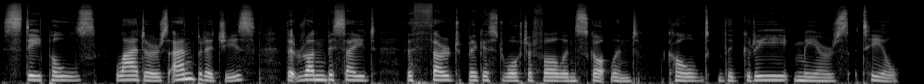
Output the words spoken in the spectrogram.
staples, ladders, and bridges that run beside the third biggest waterfall in Scotland, called the Grey Mare's Tail.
